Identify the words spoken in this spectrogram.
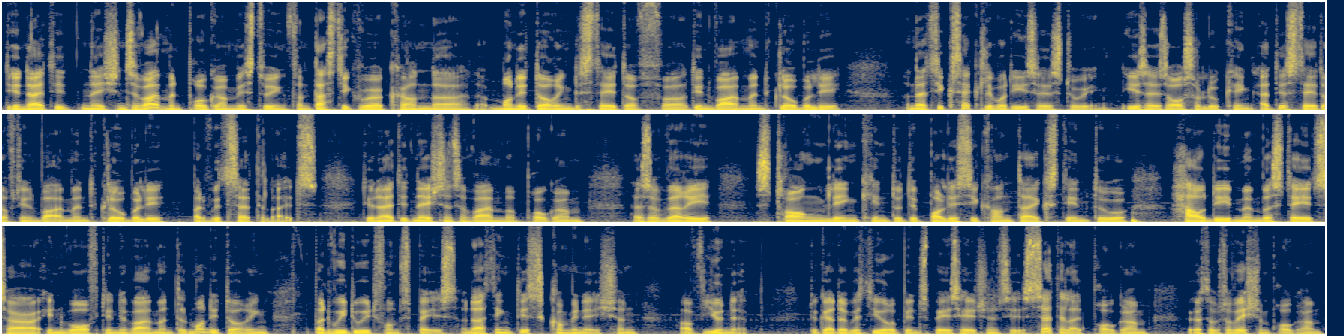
The United Nations Environment Programme is doing fantastic work on uh, monitoring the state of uh, the environment globally and that's exactly what ESA is doing. ESA is also looking at the state of the environment globally, but with satellites. The United Nations Environment Programme has a very strong link into the policy context, into how the member states are involved in environmental monitoring, but we do it from space. And I think this combination of UNEP, together with the European Space Agency's satellite program, Earth observation program,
